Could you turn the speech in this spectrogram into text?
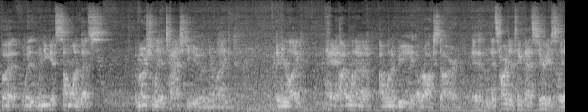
But when, when you get someone that's emotionally attached to you and they're like, and you're like, hey, I wanna, I wanna be a rock star, and it's hard to take that seriously.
